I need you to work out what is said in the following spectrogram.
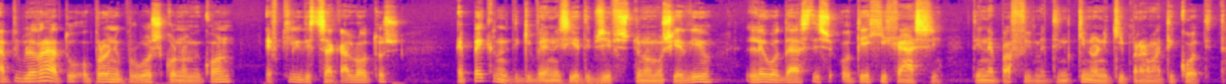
Από την πλευρά του, ο πρώην Υπουργός Οικονομικών Ευκλήδης Τσακαλώτος επέκρινε την κυβέρνηση για την ψήφιση του νομοσχεδίου λέγοντάς της ότι έχει χάσει την επαφή με την κοινωνική πραγματικότητα.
